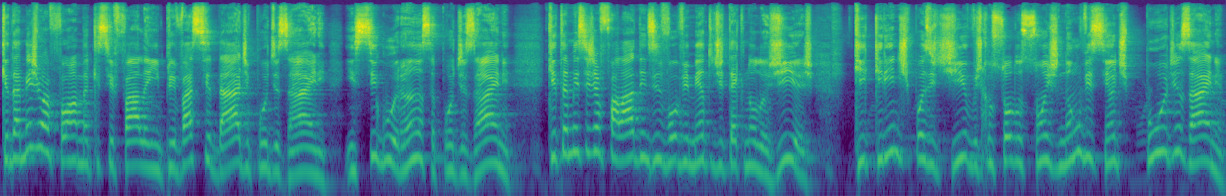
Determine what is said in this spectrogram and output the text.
Que da mesma forma que se fala em privacidade por design, em segurança por design, que também seja falado em desenvolvimento de tecnologias que criem dispositivos com soluções não viciantes por design.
